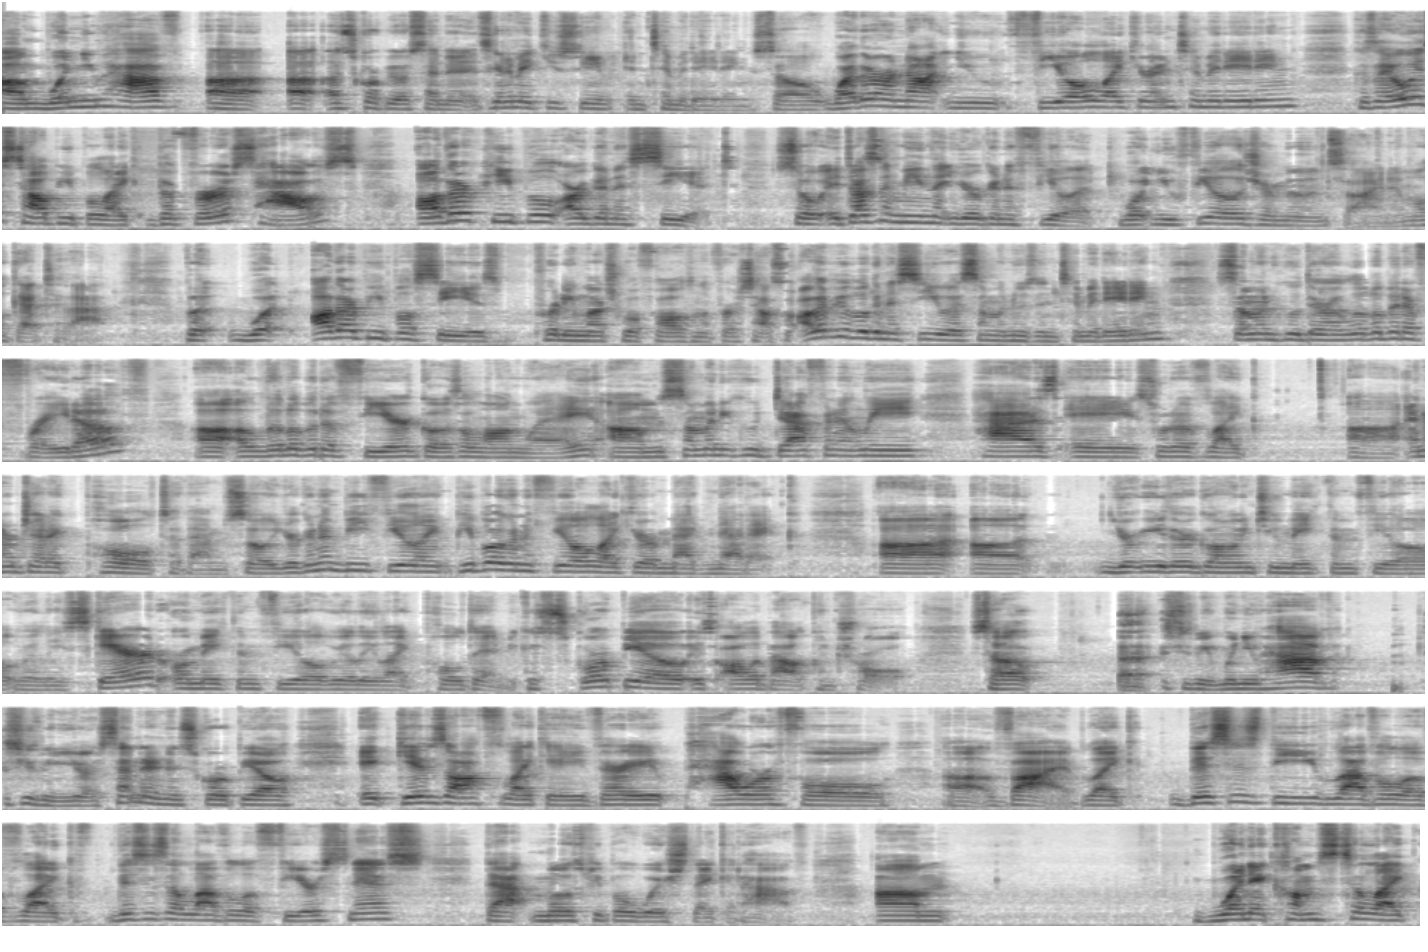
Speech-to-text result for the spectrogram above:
um, when you have a, a, Scorpio ascendant, it's going to make you seem intimidating. So whether or not you feel like you're intimidating, because I always tell people like the first house, other people are going to see it. So it doesn't mean that you're going to feel it. What you feel is your moon sign, and we'll get to that. But what other people see is pretty much what falls in the first house. So other people are going to see you as someone who's intimidating, someone who they're a little bit afraid of. Uh, a little bit of fear goes a long way. Um, somebody who definitely has a sort of like uh, energetic pull to them. So you're going to be feeling, people are going to feel like you're magnetic. Uh, uh, you're either going to make them feel really scared or make them feel really like pulled in because Scorpio is all about control. So uh, excuse me, when you have excuse me, your ascendant in Scorpio, it gives off like a very powerful uh, vibe. Like this is the level of like this is a level of fierceness that most people wish they could have. Um, when it comes to like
